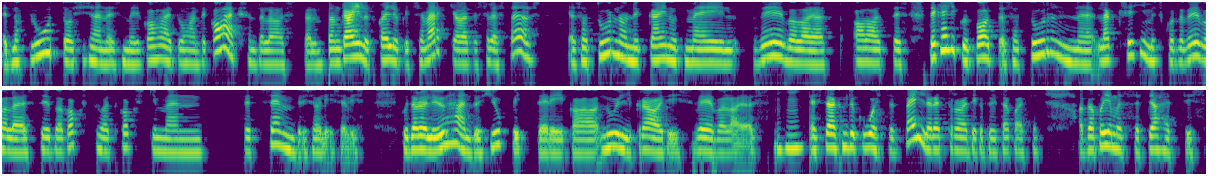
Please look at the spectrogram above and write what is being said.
et noh, Pluto sisenes meil kahe tuhande kaheksandal aastal, ta on käinud Kaljukitse märki alates sellest ajast ja Saturn on nüüd käinud meil veevalajat alates, tegelikult vaata, Saturn läks esimest korda veevalajasse juba kaks tuhat kakskümmend detsembris oli see vist, kui tal oli ühendus Jupiteriga nullkraadis veevalajas mm. -hmm. ja siis ta läks muidugi uuesti sealt välja, retrokraadiga tuli tagasi. aga põhimõtteliselt jah, et siis,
